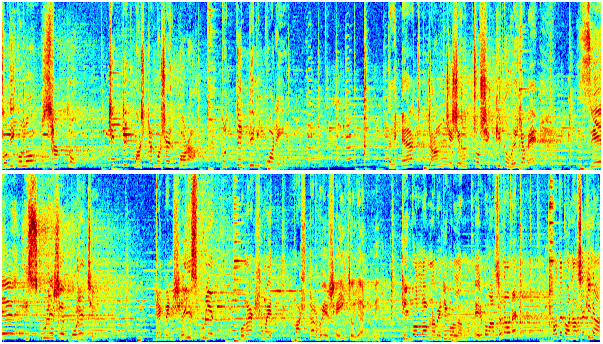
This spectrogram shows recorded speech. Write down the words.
যদি কোনো ছাত্র, ঠিক ঠিক মাস্টার মশাইয়ের পড়া প্রত্যেক দিন করে, তাহলে এক চান্সে সে উচ্চ শিক্ষিত হয়ে যাবে। যে স্কুলে সে পড়েছে, দেখবেন সেই স্কুলে কোনো এক সময় মাস্টার হয়ে সেই চলে আসবে। ঠিক বললাম না বে, ঠিক বললাম। এরকম আছে না অনেক? কত কন, আছে কি না?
